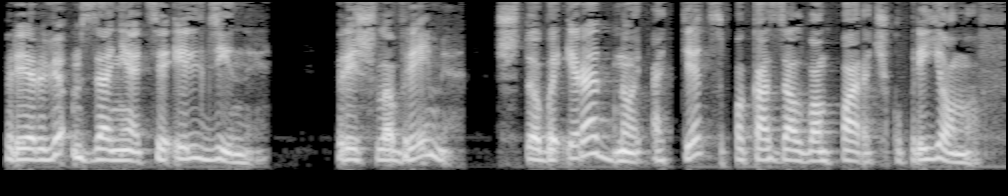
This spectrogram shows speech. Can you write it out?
Прервем занятия Эльдины. Пришло время, чтобы и родной отец показал вам парочку приемов.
